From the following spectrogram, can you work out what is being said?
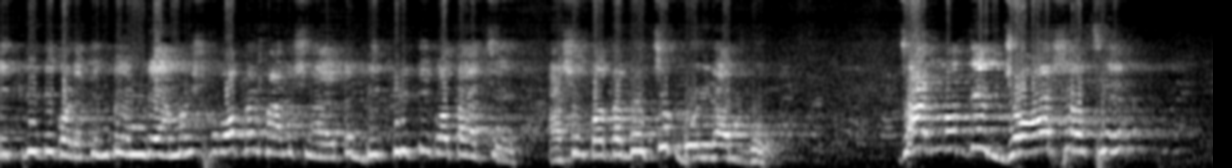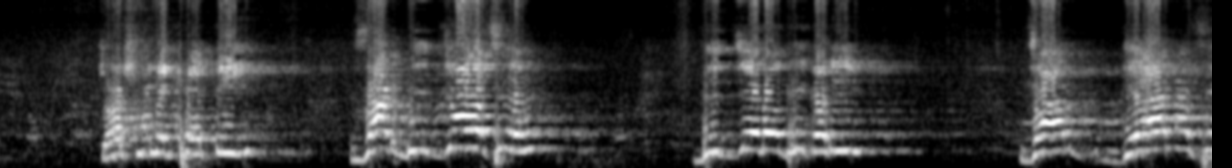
বিকৃতি করে। কিন্তু এমনি এমন স্বভাবের মানুষ না, এটা বিকৃতি কথা আছে। আসল কথাটা হচ্ছে বৈরাগ্য। যার মধ্যে যশ আছে, যশ মানে খ্যাতি। যার বীর্য আছে, বীর্যের অধিকারী। যার জ্ঞান আছে,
